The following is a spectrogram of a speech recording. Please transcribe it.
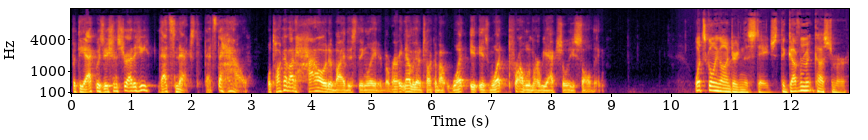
But the acquisition strategy, that's next. That's the how. We'll talk about how to buy this thing later. But right now we got to talk about what it is. What problem are we actually solving? What's going on during this stage? The government customer,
